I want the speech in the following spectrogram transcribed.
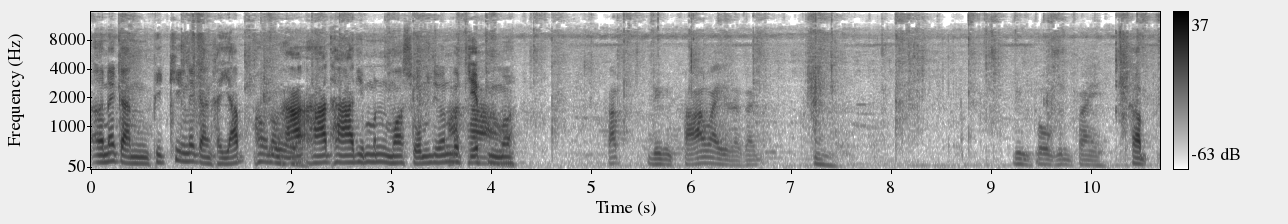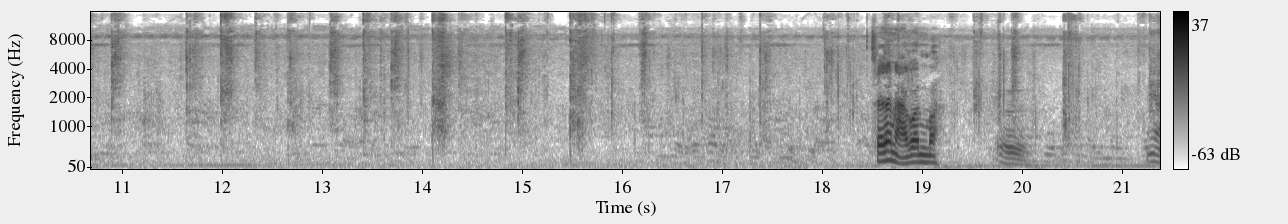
เออในการพลิกขิ้งในการขยับเขาต้องหาหาทาที่มันเหมาะสมที่มันบ่เจ็บมาครับ ดึงขาไว้แล้วก็อืมดึงโตขึ้นไปครับ ใส่ทางหนาก่อนมาเออ เนี่ย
